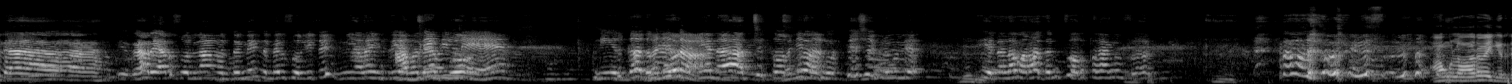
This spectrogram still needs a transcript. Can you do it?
வேற யாரும் சொன்னாங்கன்ட்டுன்னு இந்த மாதிரி சொல்லிட்டு நீ எல்லாம் போ. நீ இருக்காத என்ன அச்சு தோத்து அவங்க ஸ்டேஷன்ல உள்ள என்னெல்லாம் வராதுன்னு சொல்றாங்க சார். அவங்கள வர வைக்கிறது.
